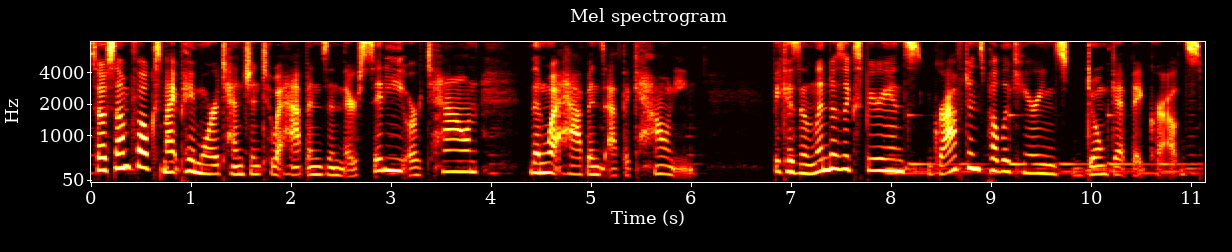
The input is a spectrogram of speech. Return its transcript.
So some folks might pay more attention to what happens in their city or town than what happens at the county. Because in Linda's experience, Grafton's public hearings don't get big crowds.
